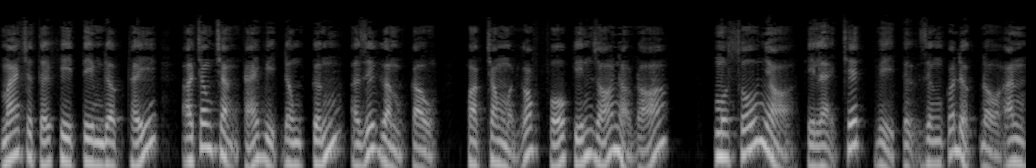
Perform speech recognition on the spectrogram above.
mãi cho tới khi tìm được thấy ở trong trạng thái bị đông cứng ở dưới gầm cầu hoặc trong một góc phố kín gió nào đó. Một số nhỏ thì lại chết vì tự dưng có được đồ ăn.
